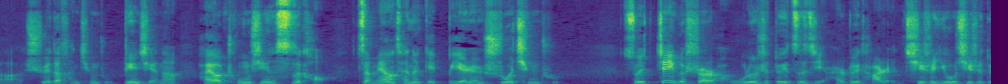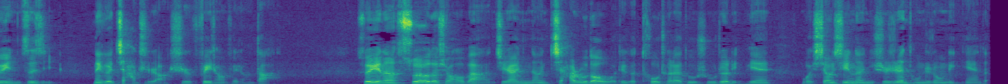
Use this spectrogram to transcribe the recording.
啊学得很清楚，并且呢还要重新思考怎么样才能给别人说清楚。所以这个事儿啊，无论是对自己还是对他人，其实尤其是对你自己，那个价值啊是非常非常大的。所以呢，所有的小伙伴，既然你能加入到我这个透彻来读书这里边，我相信呢你是认同这种理念的。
